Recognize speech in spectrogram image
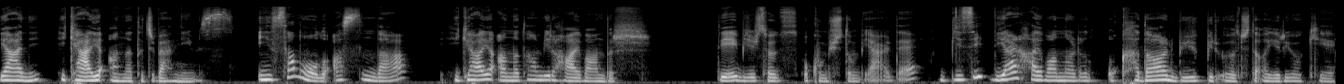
Yani hikaye anlatıcı benliğimiz. İnsanoğlu aslında hikaye anlatan bir hayvandır diye bir söz okumuştum bir yerde. Bizi diğer hayvanlardan o kadar büyük bir ölçüde ayırıyor ki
